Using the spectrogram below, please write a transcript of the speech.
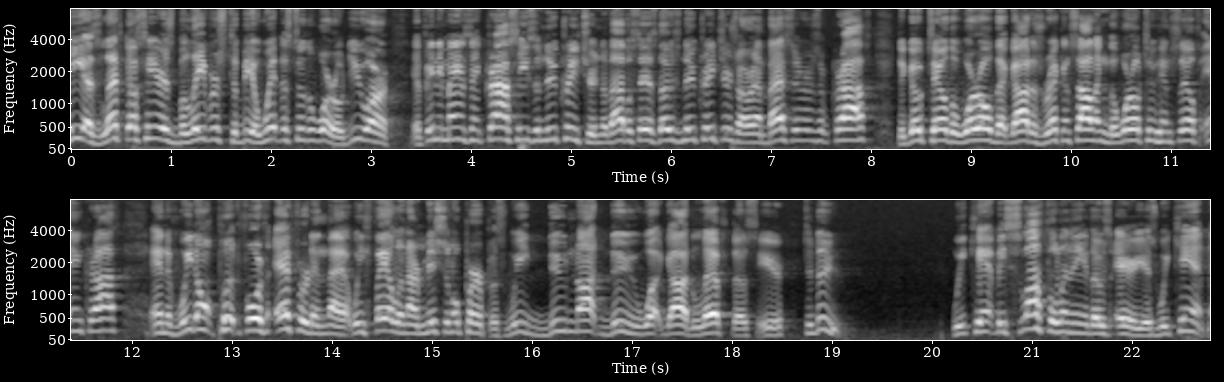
He has left us here as believers to be a witness to the world. You are, if any man's in Christ, he's a new creature. And the Bible says those new creatures are ambassadors of Christ to go tell the world that God is reconciling the world to Himself in Christ. And if we don't put forth effort in that, we fail in our missional purpose. We do not do what God left us here to do. We can't be slothful in any of those areas. We can't,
